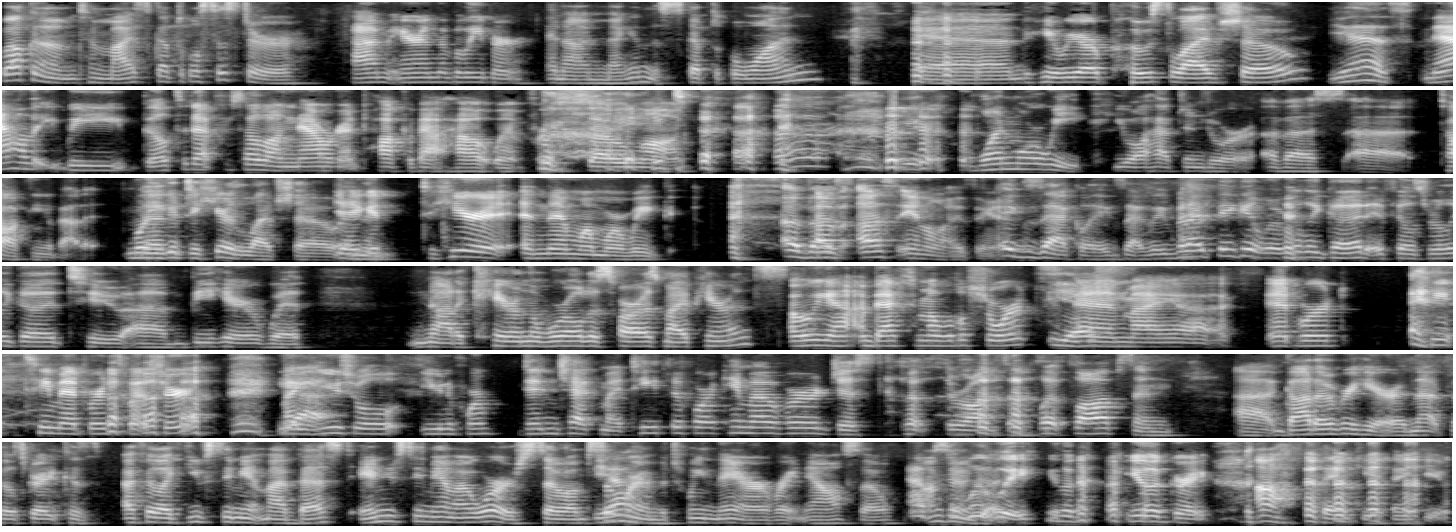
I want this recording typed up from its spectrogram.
Welcome to My Skeptical Sister. I'm Erin the Believer. And I'm Megan, the Skeptical One. and here we are post live show. Yes. Now that we built it up for so long, now we're going to talk about how it went for so long. You- One more week you all have to endure of us uh, talking about it. Well, you get to hear the live show. yeah, you then get to hear it and then one more week of of us. us analyzing it. Exactly, exactly. But I think it went really good. It feels really good to um, be here with not a care in the world as far as my appearance. Oh, yeah. I'm back to my little shorts Yes. and my uh, Edward, Team, Edward sweatshirt, my yeah. usual uniform. didn't check my teeth before I came over. Just put threw on some flip flops and uh, got over here, and that feels great because I feel like you've seen me at my best and you've seen me at my worst. So I'm Yeah. somewhere in between there right now. So I'm doing good. Absolutely. You look you look great. Ah, thank you, thank you.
